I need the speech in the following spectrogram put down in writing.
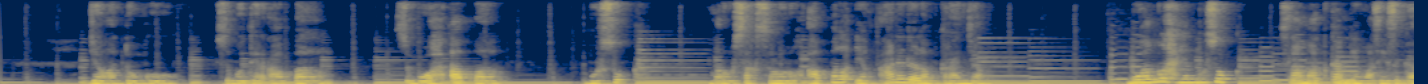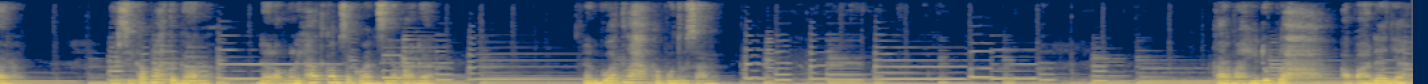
Jangan tunggu sebutir apel, sebuah apel, busuk merusak seluruh apel yang ada dalam keranjang. Buanglah yang busuk, selamatkan yang masih segar. Bersikaplah tegar dalam melihat konsekuensi yang ada, dan buatlah keputusan. Karena hiduplah apa adanya,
